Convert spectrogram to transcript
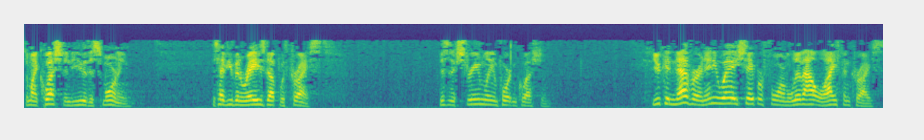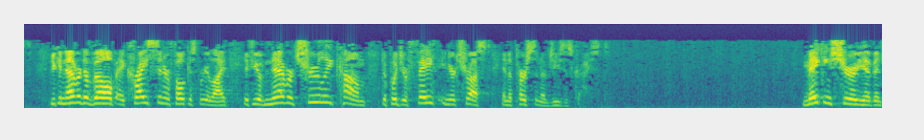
So, my question to you this morning is Have you been raised up with Christ? This is an extremely important question. You can never, in any way, shape, or form, live out life in Christ. You can never develop a Christ centered focus for your life if you have never truly come to put your faith and your trust in the person of Jesus Christ. Making sure you have been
